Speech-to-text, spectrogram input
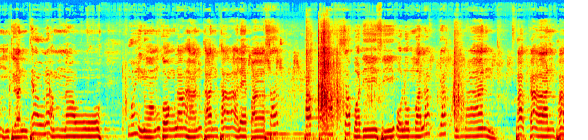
ำเถื่อนแถวลำเนา ห้วยหนองของละหันทันท่าและป่าซักพักพนัสสบดีสีบรมลักษ์ยักษ์กุมารพระการพระ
